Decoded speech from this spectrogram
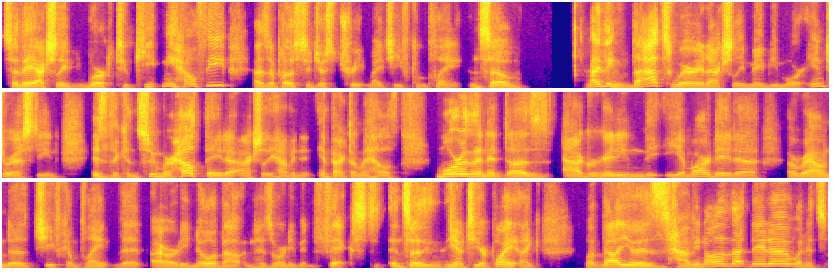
So they actually work to keep me healthy as opposed to just treat my chief complaint. And so I think that's where it actually may be more interesting is the consumer health data actually having an impact on my health more than it does aggregating the EMR data around a chief complaint that I already know about and has already been fixed. And so, you know, to your point, like what value is having all of that data when it's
